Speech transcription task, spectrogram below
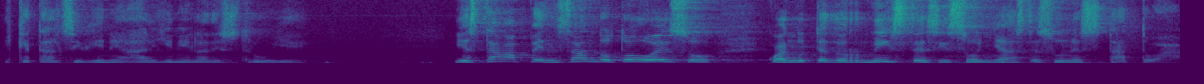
¿Y qué tal si viene alguien y la destruye? Y estaba pensando todo eso cuando te dormiste y soñaste una estatua.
